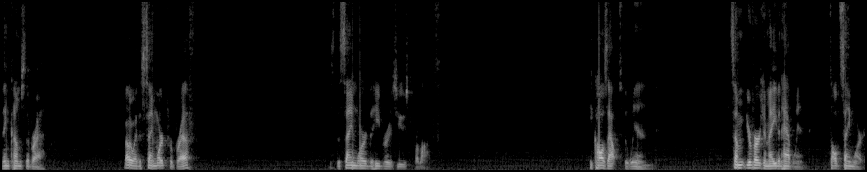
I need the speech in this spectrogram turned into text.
then comes the breath. By the way, the same word for breath is the same word the Hebrews used for life. He calls out to the wind. Some your version may even have wind. It's all the same word.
